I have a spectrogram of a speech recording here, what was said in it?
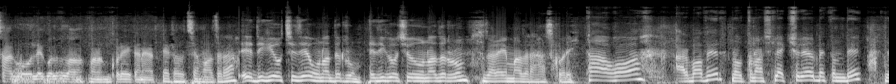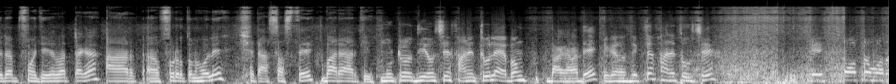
ছাগল এগুলো লালন করে এখানে এটা হচ্ছে মাজরা এদিকে হচ্ছে যে ওনাদের রুম এদিকে হচ্ছে ওনাদের রুম যারা এই মাজরা হাজ করে। তা হওয়া আর বাপের নতুন আসলে একশো আর বেতন দেয় যেটা পঁয়ত্রিশ হাজার টাকা আর পুরাতন হলে সেটা আস্তে আস্তে বাড়ে আর কি। মোটর দিয়ে হচ্ছে পানি তুলে এবং বাগানা দেয়। এখানে দেখতে পানি তুলছে। কত বড়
